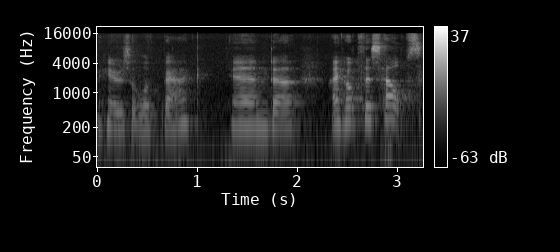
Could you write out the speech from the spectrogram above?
here's a look back, and uh, I hope this helps.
